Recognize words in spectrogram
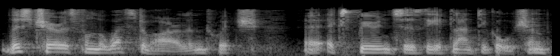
This chair is from the west of Ireland, which uh, experiences the Atlantic Ocean.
